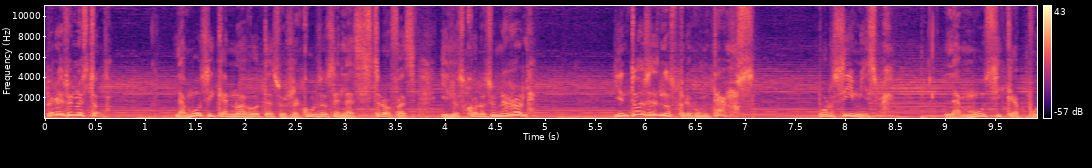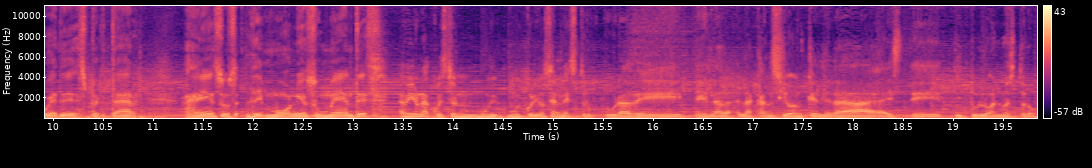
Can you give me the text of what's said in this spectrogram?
Pero eso no es todo. La música no agota sus recursos en las estrofas y los coros de una rola. Y entonces nos preguntamos, por sí misma, ¿la música puede despertar a esos demonios humeantes? A mí una cuestión muy, muy curiosa en la estructura de, la, canción que le da este título a nuestro,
